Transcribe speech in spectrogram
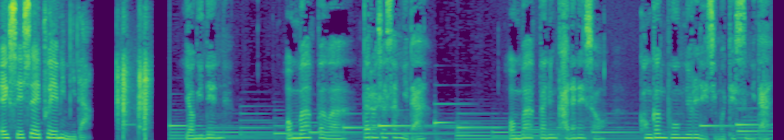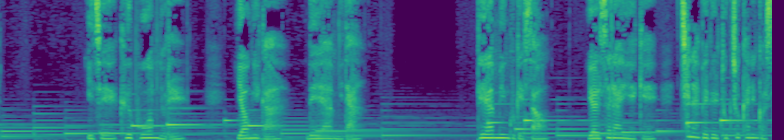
XSFM입니다. 영희는 엄마 아빠와 떨어져 삽니다. 엄마 아빠는 가난해서 건강보험료를 내지 못했습니다. 이제 그 보험료를 영희가 내야 합니다. 대한민국에서 10살 아이에게 체나백을 독촉하는 것은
